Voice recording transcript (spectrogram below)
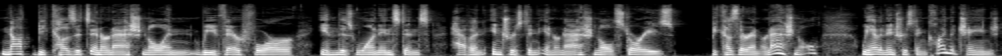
not because it's international and we therefore, in this one instance, have an interest in international stories because they're international. We have an interest in climate change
